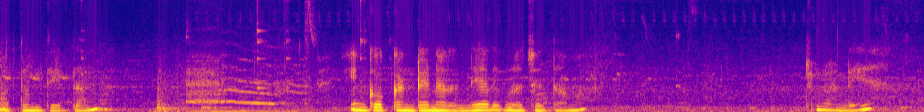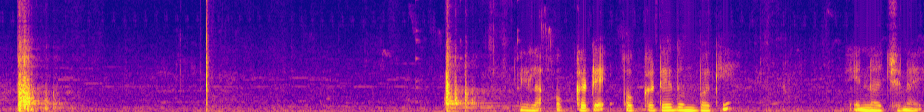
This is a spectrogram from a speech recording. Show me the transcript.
మొత్తం తీద్దాం. ఇంకొక కంటైనర్ ఉంది అది కూడా చూద్దాము. చూడండి. ఇలా ఒక్కటే ఒక్కటే దుంపకి ఎన్ని వచ్చినాయి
